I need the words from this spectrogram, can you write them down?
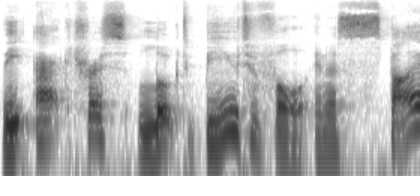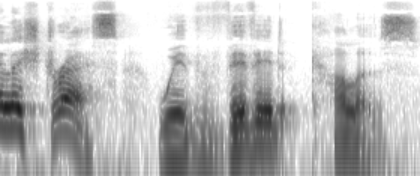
the actress looked beautiful in a stylish dress with vivid colors.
